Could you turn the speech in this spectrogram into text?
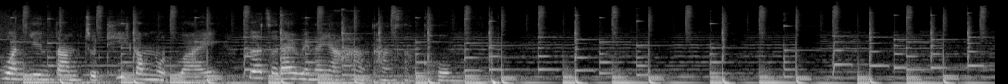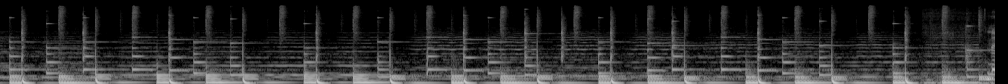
ควรยืนตามจุดที่กำหนดไว้ เพื่อจะได้เว้นระยะห่างทางสังคม ใน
